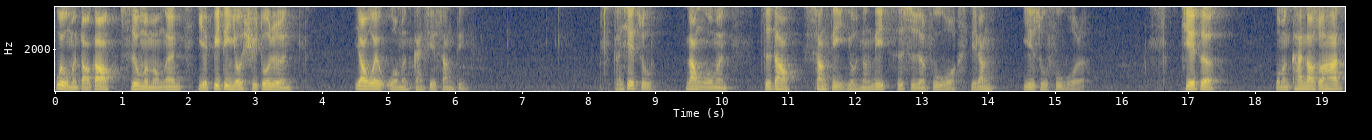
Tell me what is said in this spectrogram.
为我们祷告，使我们蒙恩，也必定有许多人要为我们感谢上帝。感谢主，让我们。知道上帝有能力使死人复活，也让耶稣复活了。接着，我们看到说，他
